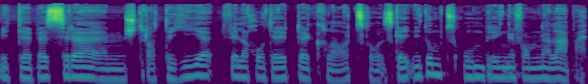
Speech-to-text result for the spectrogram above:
mit den besseren ähm, Strategien vielleicht auch dort äh, klar zu kommen. Es geht nicht um das Umbringen von einem Leben.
